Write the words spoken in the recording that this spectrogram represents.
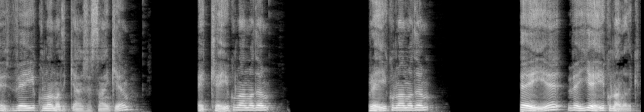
Evet V'yi kullanmadık gençler sanki. Evet K'yi kullanmadım. R'yi kullanmadım. T'yi ve Y'yi kullanmadık.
